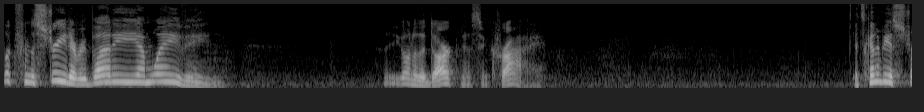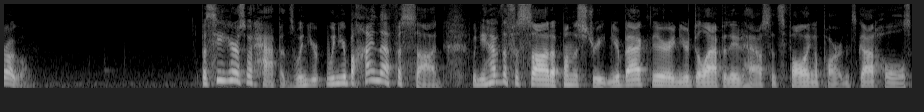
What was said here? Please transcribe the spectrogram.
Look from the street, everybody, I'm waving. You go into the darkness and cry. It's going to be a struggle. But see, here's what happens. When you're, when you're behind that facade, when you have the facade up on the street and you're back there in your dilapidated house that's falling apart and it's got holes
